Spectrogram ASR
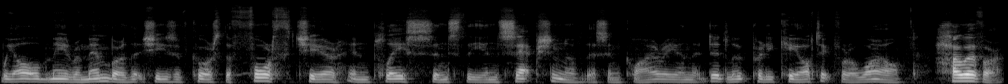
we all may remember that she's, of course, the fourth chair in place since the inception of this inquiry, and it did look pretty chaotic for a while. However,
